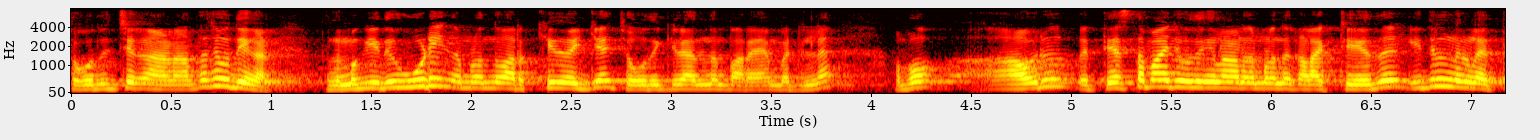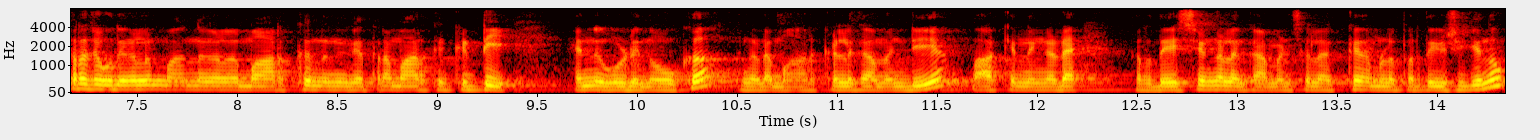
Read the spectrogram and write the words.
ചോദിച്ച് കാണാത്ത ചോദ്യങ്ങൾ. നമുക്ക് ഇതുകൂടി നമ്മളൊന്ന് വർക്ക് ചെയ്ത് വയ്ക്കുക ചോദിക്കില്ല എന്നും പറയാൻ പറ്റില്ല. അപ്പോൾ ആ ഒരു വ്യത്യസ്തമായ ചോദ്യങ്ങളാണ് നമ്മളൊന്ന് കളക്ട് ചെയ്ത് ഇതിൽ നിങ്ങൾ എത്ര ചോദ്യങ്ങൾ നിങ്ങൾ മാർക്ക് നിങ്ങൾക്ക് എത്ര മാർക്ക് കിട്ടി എന്ന് കൂടി നോക്കുക. നിങ്ങളുടെ മാർക്കുകൾ കമന്റ് ചെയ്യുക. ബാക്കി നിങ്ങളുടെ നിർദ്ദേശങ്ങളും കമൻസുകളും ഒക്കെ നമ്മൾ പ്രതീക്ഷിക്കുന്നു.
